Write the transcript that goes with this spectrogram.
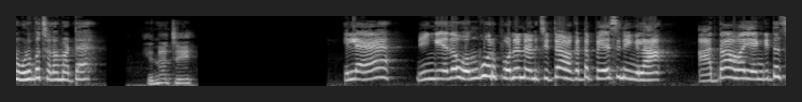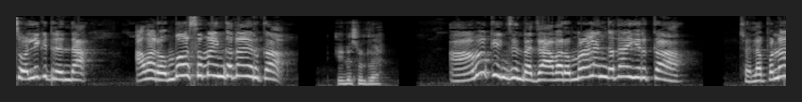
சொன்னாலும் ஒழுங்கா சொல்ல மாட்டேன். என்னாச்சு? இல்ல நீங்க ஏதோ உங்க ஊர் பொண்ணு நினைச்சிட்டு அவகிட்ட பேசுனீங்களா? அதான் அவ என்கிட்ட சொல்லிக்கிட்டு இருந்தா. அவ ரொம்ப வருஷமா இங்க தான் இருக்கா. என்ன சொல்ற? ஆமா கிங்ஸ் ராஜா அவ ரொம்ப நாள் இங்க தான் இருக்கா. சொல்லப்போனா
